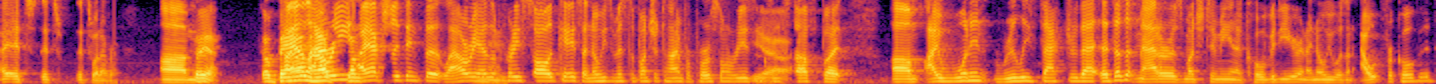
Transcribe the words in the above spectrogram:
I, it's, it's, it's whatever. Um, so yeah. So Bam Lowry, some... I actually think that Lowry has mm. a pretty solid case. I know he's missed a bunch of time for personal reasons yeah. and stuff, but um, I wouldn't really factor that. That doesn't matter as much to me in a COVID year, and I know he wasn't out for COVID,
